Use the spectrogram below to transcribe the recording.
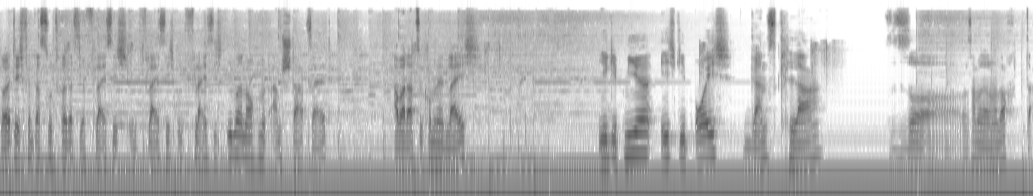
Leute, ich finde das so toll, dass ihr fleißig und fleißig und fleißig immer noch mit am Start seid. Aber dazu kommen wir gleich. Ihr gebt mir, ich gebe euch, ganz klar. So, was haben wir da noch? Da,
